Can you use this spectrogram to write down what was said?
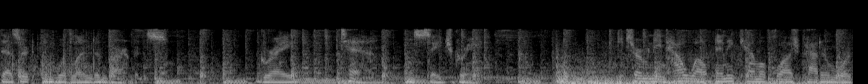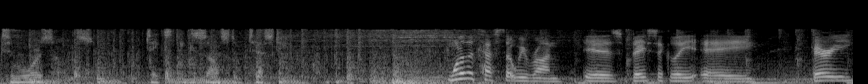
desert and woodland environments. Gray, tan, and sage green. Determining how well any camouflage pattern works in war zones takes exhaustive testing. One of the tests that we run is basically a very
